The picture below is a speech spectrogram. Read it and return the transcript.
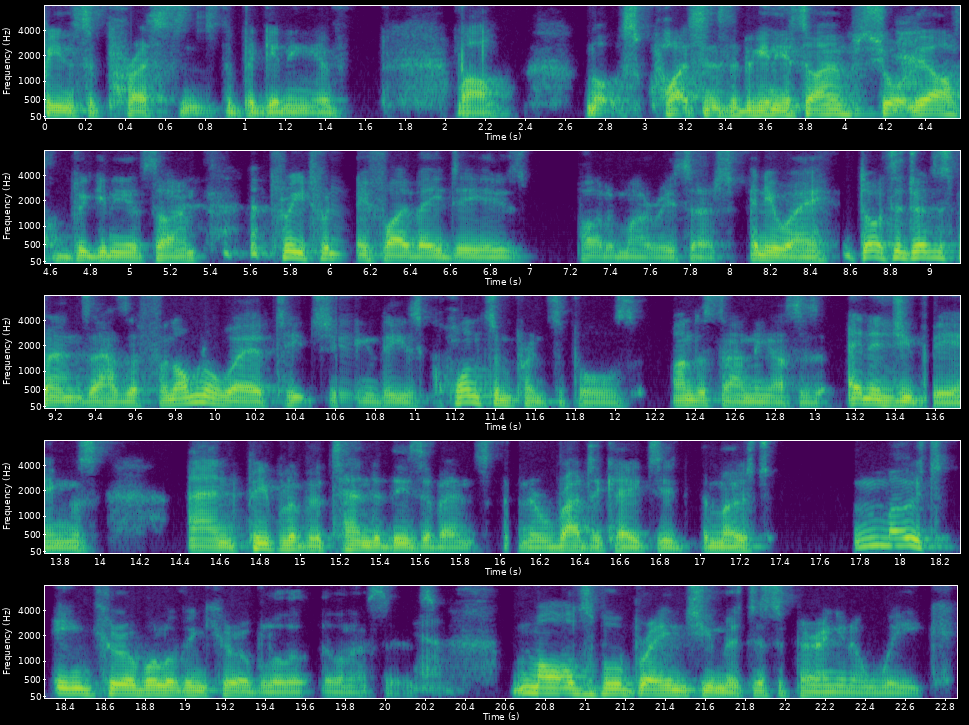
been suppressed since the beginning of, well, not quite since the beginning of time, shortly after the beginning of time. 325 AD is part of my research. Anyway, Dr. Joe Dispenza has a phenomenal way of teaching these quantum principles, understanding us as energy beings. And people have attended these events and eradicated the most most incurable of incurable illnesses. Yeah. Multiple brain tumors disappearing in a week,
